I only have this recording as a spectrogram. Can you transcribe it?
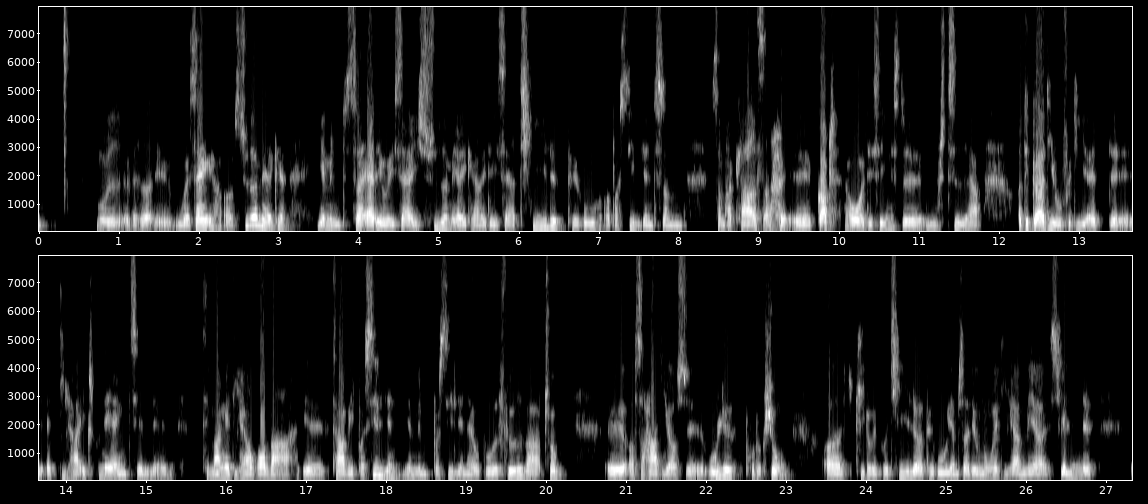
mod hvad hedder det, USA og Sydamerika, jamen så er det jo især i Sydamerika, og det er især Chile, Peru og Brasilien, som, som har klaret sig øh, godt over de seneste uges tid her. Og det gør de jo, fordi at, øh, at de har eksponering til, øh, til mange af de her råvarer. Øh, tager vi Brasilien, jamen Brasilien er jo både fødevare og tung, øh, og så har de også øh, olieproduktion. Og kigger vi på Chile og Peru, jamen, så er det jo nogle af de her mere sjældne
